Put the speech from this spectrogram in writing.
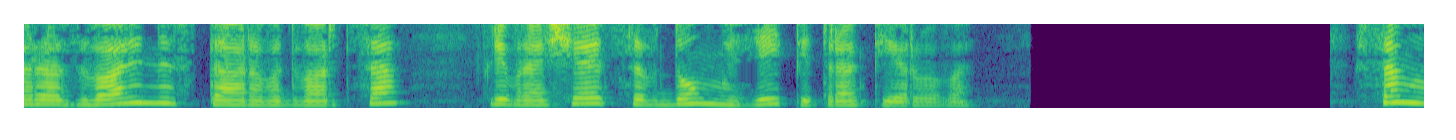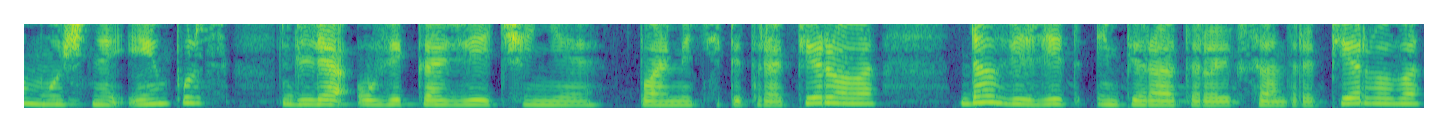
Развалины старого дворца превращаются в дом-музей Петра I. Самый мощный импульс для увековечения памяти Петра I дал визит императора Александра I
